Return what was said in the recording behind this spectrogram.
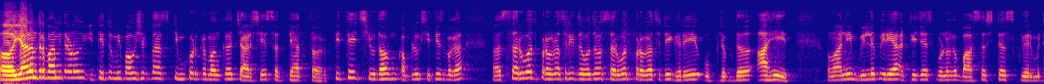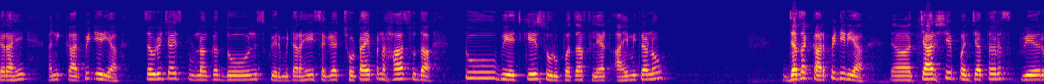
यानंतर पहा मित्रांनो इथे तुम्ही पाहू शकता स्कीम कोड क्रमांक चारशे सत्याहत्तर. तिथेच शिवधाम कॉम्प्लेक्स इथेच बघा सर्वच प्रवर्गासाठी जवळजवळ सर्वच प्रवर्गासाठी घरे उपलब्ध आहेत. आणि बिल्डअप एरिया अठ्ठेचाळीस पूर्णांक बासष्ट स्क्वेअर मीटर आहे. आणि कार्पेट एरिया चौवेचाळीस पूर्णांक दोन स्क्वेअर मीटर आहे. सगळ्यात छोटा आहे पण हा सुद्धा टू बी एच के स्वरूपाचा फ्लॅट आहे मित्रांनो. ज्याचा कार्पेट एरिया चारशे पंच्याहत्तर स्क्वेअर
